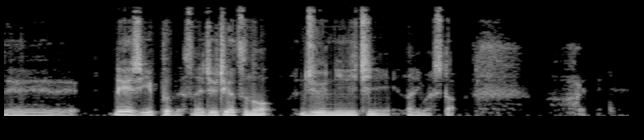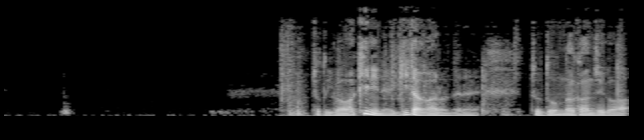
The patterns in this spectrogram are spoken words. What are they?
で、0時1分ですね、11月の12日になりました。はい。ちょっと今脇にね、ギターがあるんでね、ちょっとどんな感じが、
